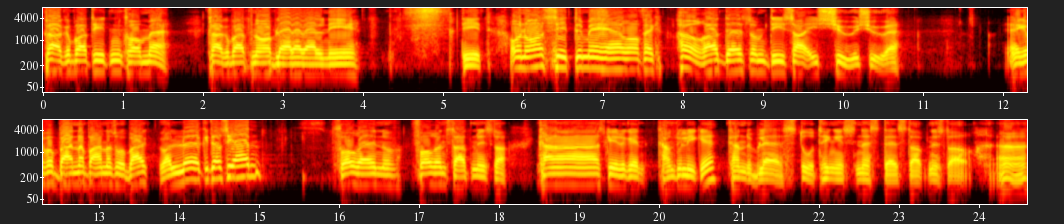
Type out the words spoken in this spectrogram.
Klager på at tiden kommer. Klager på at nå ble det vel ni dit. Og nå sitter vi her og fikk høre det som de sa i 2020. Jeg er forbanna på Anna Solberg. Du har løket oss igjen! For en, for en statsminister. Kan, kan du like, kan du bli Stortingets neste statsminister. Uh.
